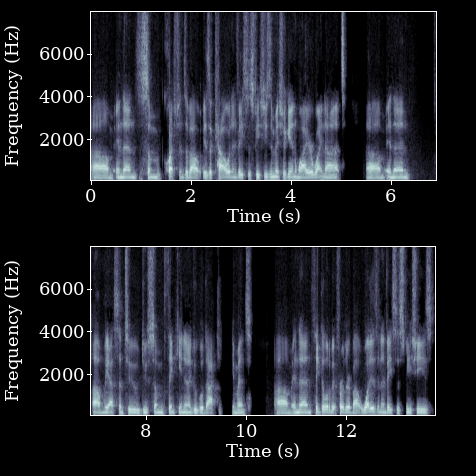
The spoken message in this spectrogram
Um, and then some questions about is a cow an invasive species in Michigan? Why or why not? Um, and then um, we asked them to do some thinking in a Google document. Um, and then think a little bit further about what is an invasive species,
